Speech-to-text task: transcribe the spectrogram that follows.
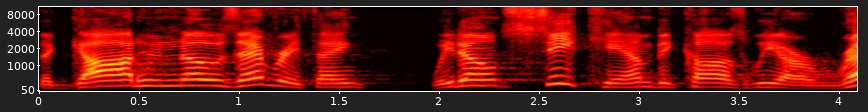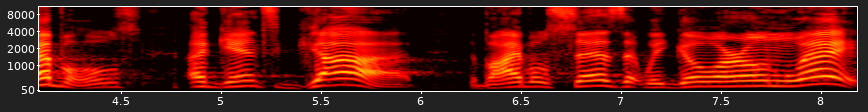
the God who knows everything, we don't seek him because we are rebels against God. The Bible says that we go our own way.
